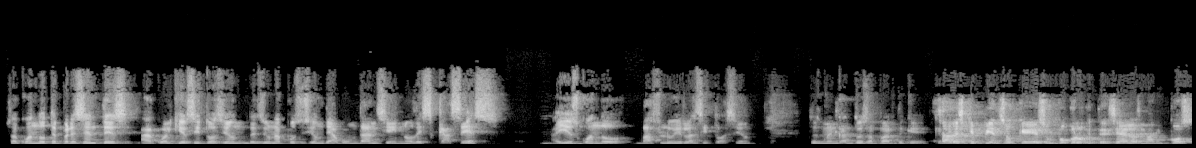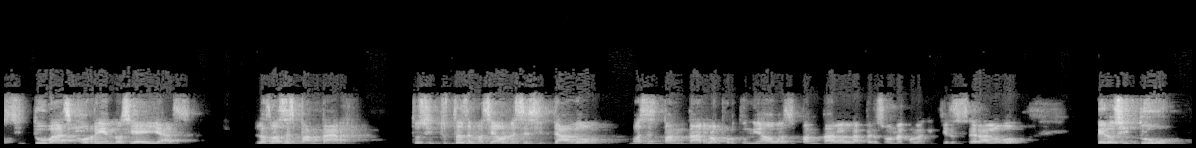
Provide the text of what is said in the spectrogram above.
O sea, cuando te presentes a cualquier situación desde una posición de abundancia y no de escasez, ahí es cuando va a fluir la situación. Entonces me encantó esa parte que... ¿Sabes qué pienso? Que es un poco lo que te decía de las mariposas. Si tú vas corriendo hacia ellas, las vas a espantar entonces, si tú estás demasiado necesitado, vas a espantar la oportunidad o vas a espantar a la persona con la que quieres hacer algo. Pero si tú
